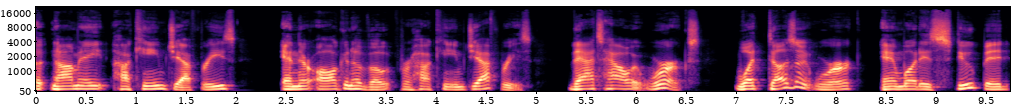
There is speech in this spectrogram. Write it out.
uh, nominate Hakeem Jeffries and they're all going to vote for Hakeem Jeffries. That's how it works. What doesn't work and what is stupid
